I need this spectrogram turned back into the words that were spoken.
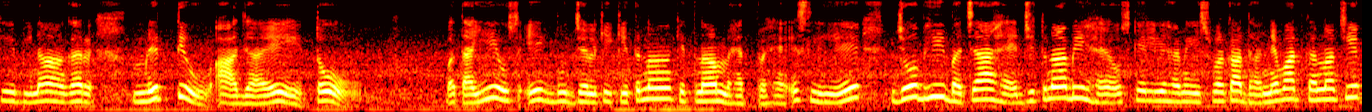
के बिना अगर मृत्यु आ जाए तो बताइए उस एक बूंद जल की कितना कितना महत्व है। इसलिए जो भी बचा है, जितना भी है, उसके लिए हमें ईश्वर का धन्यवाद करना चाहिए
